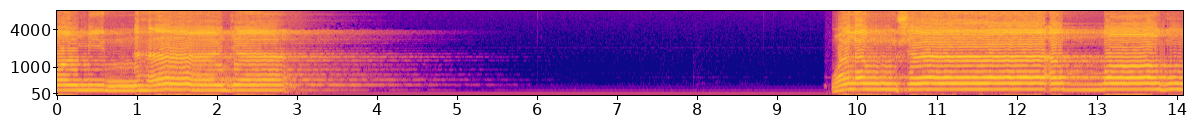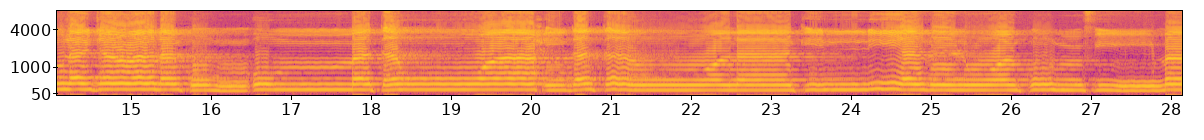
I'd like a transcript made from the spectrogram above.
ومنهاجا. ولو شاء الله لجعلكم أمة فيما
